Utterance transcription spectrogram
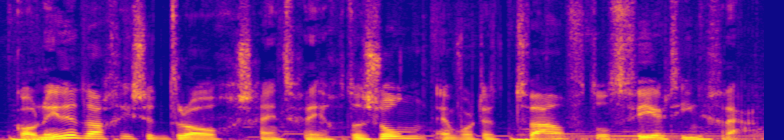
Op Koninginnedag is het droog, schijnt geregeld de zon en wordt het 12 tot 14 graden.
